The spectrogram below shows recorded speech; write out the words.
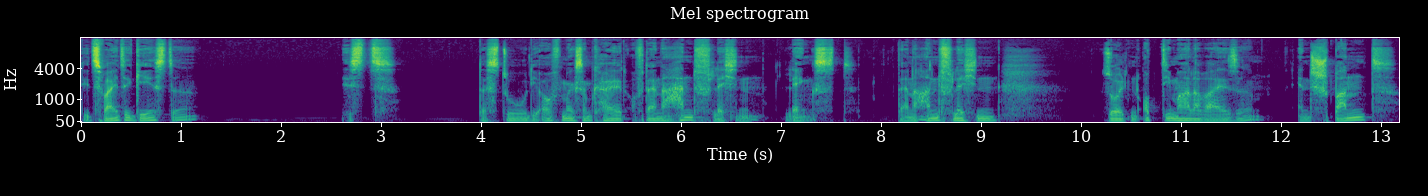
Die zweite Geste ist, dass du die Aufmerksamkeit auf deine Handflächen lenkst. Deine Handflächen sollten optimalerweise entspannt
